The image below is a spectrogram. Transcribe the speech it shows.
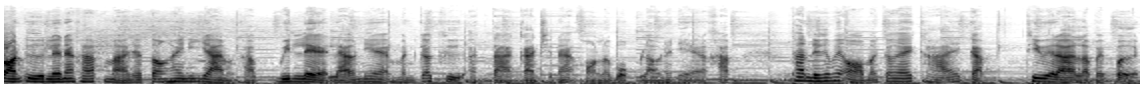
ก่อนอื่นเลยนะครับ หมาจะต้องให้นิยามครับวินเลทแล้วเนี่ย มันก็คืออัตราการชนะของระบบเรานั่นเองนะครับ ถ้านึกไม่ออกมันก็คล้าย ๆ กับที่เวลาเราไปเปิด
